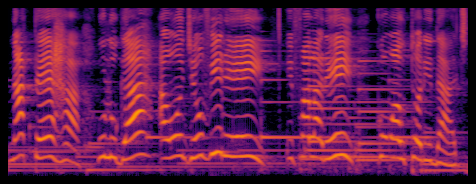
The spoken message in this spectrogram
na terra, o lugar aonde eu virei e falarei com autoridade.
